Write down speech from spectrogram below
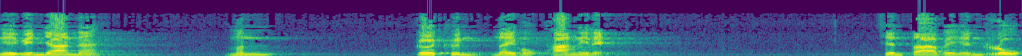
นี่วิญญาณนะ มันเกิดขึ้นในหกทางนี่แหละ เช่นตาไปเห็นรูป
